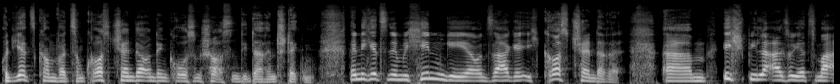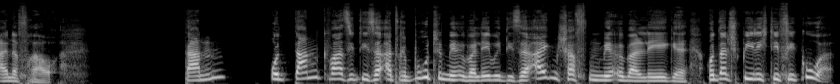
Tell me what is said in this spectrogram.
Und jetzt kommen wir zum Crossgender und den großen Chancen, die darin stecken. Wenn ich jetzt nämlich hingehe und sage, ich crossgendere, ähm, ich spiele also jetzt mal eine Frau, dann und dann quasi diese Attribute mir überlege, diese Eigenschaften mir überlege und dann spiele ich die Figur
